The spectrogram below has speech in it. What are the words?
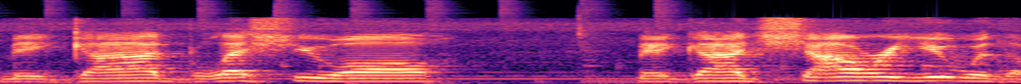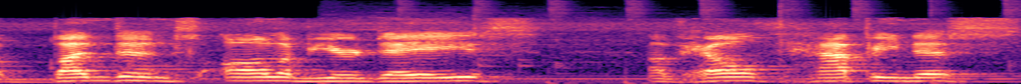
May God bless you all. May God shower you with abundance all of your days of health, happiness,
